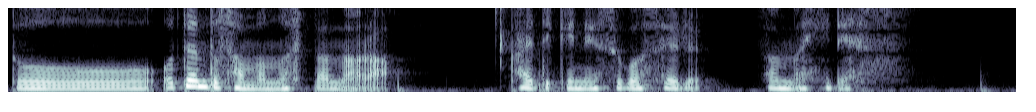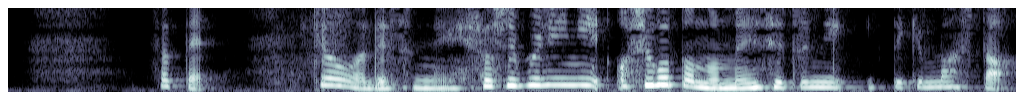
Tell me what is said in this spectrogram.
と、おテント様の下なら快適に過ごせる、そんな日です。さて、今日はですね、久しぶりにお仕事の面接に行ってきました。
